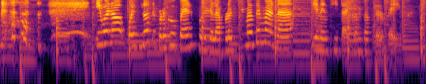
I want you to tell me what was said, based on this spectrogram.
y bueno, pues no se preocupen porque la próxima semana tienen cita con Dr. Babe.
